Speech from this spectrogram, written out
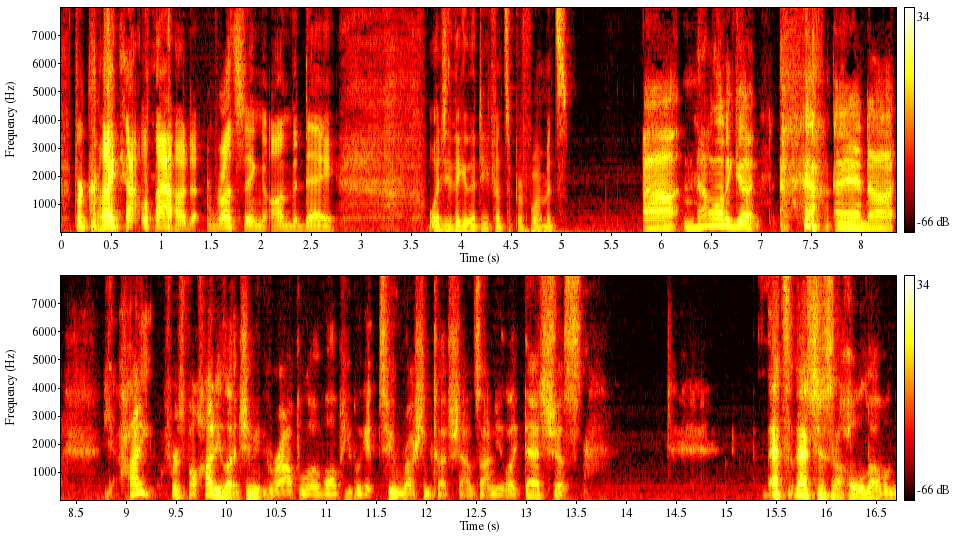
for crying out loud, rushing on the day. What'd you think of the defensive performance? Uh, not a lot of good. and uh, how do you, first of all, how do you let Jimmy Garoppolo of all people get two rushing touchdowns on you? Like that's just that's that's just a whole level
